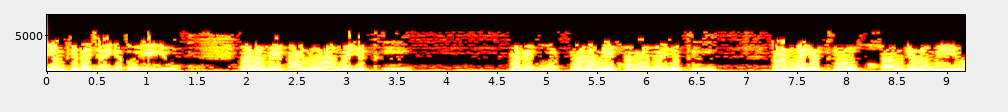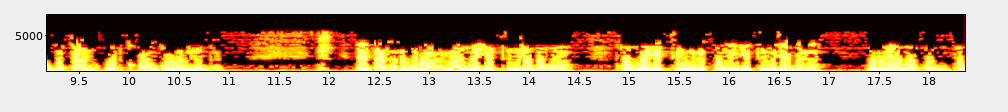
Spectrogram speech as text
อย่างที่ได้ใช้กับตัวเองอยู่ ว่าเรามีความรู้เราไม่ยึดถือ ไม่ได้อวด เหมือนเรามีของเราไม่ยึดถือ การไม่ยึดถือของที่เรามีอยู่กับการอวดของคนละเรื่องกันแต่ถ้าสมมติว่าเราไม่ยึดถือเราบอกว่า ผมไม่ยึดถือแล้วคุณยังยึดถือใช่ไหมล่ะ คุณเร็วกว่าผม ผม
